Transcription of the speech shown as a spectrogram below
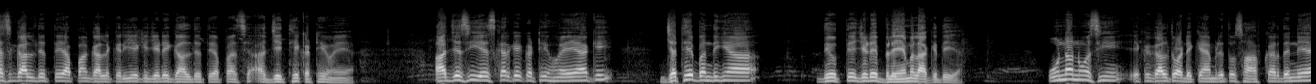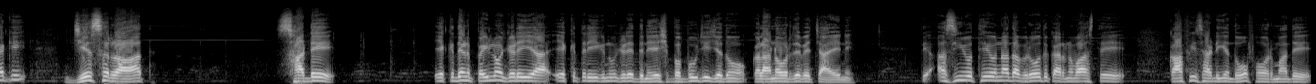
ਇਸ ਗੱਲ ਦੇ ਉੱਤੇ ਆਪਾਂ ਗੱਲ ਕਰੀਏ ਕਿ ਜਿਹੜੇ ਗੱਲ ਦੇ ਉੱਤੇ ਆਪਾਂ ਅੱਜ ਇੱਥੇ ਇਕੱਠੇ ਹੋਏ ਆ। ਅੱਜ ਅਸੀਂ ਇਸ ਕਰਕੇ ਇਕੱਠੇ ਹੋਏ ਆ ਕਿ ਜਥੇਬੰਦੀਆਂ ਦੇ ਉੱਤੇ ਜਿਹੜੇ ਬਲੇਮ ਲੱਗਦੇ ਆ, ਉਹਨਾਂ ਨੂੰ ਅਸੀਂ ਇੱਕ ਗੱਲ ਤੁਹਾਡੇ ਕੈਮਰੇ ਤੋਂ ਸਾਫ਼ ਕਰ ਦਿੰਨੇ ਆ ਕਿ ਜਿਸ ਰਾਤ ਸਾਡੇ ਇੱਕ ਦਿਨ ਪਹਿਲਾਂ ਜਿਹੜੇ ਆ, ਇੱਕ ਤਰੀਕ ਨੂੰ ਜਿਹੜੇ ਦਿਨੇਸ਼ ਬੱਬੂ ਜੀ ਜਦੋਂ ਕਲਾਨੌਰ ਦੇ ਵਿੱਚ ਆਏ ਨੇ, ਤੇ ਅਸੀਂ ਉੱਥੇ ਉਹਨਾਂ ਦਾ ਵਿਰੋਧ ਕਰਨ ਵਾਸਤੇ ਕਾਫੀ ਸਾਡੀਆਂ ਦੋ ਫੋਰਮਾਂ ਦੇ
